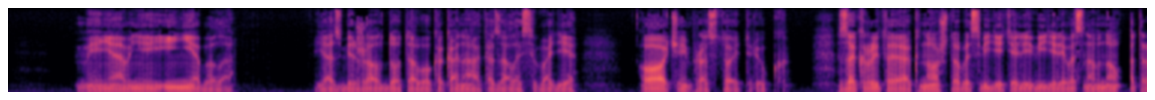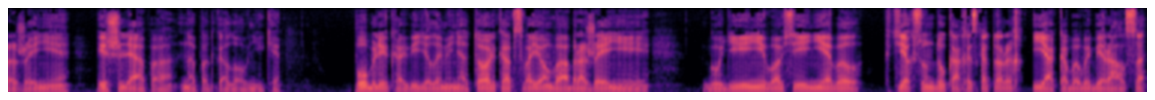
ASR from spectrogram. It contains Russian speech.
Меня в ней и не было. Я сбежал до того, как она оказалась в воде. Очень простой трюк. Закрытое окно, чтобы свидетели видели в основном отражение и шляпа на подголовнике». Публика видела меня только в своем воображении. Гудини вовсе и не был в тех сундуках, из которых якобы выбирался.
